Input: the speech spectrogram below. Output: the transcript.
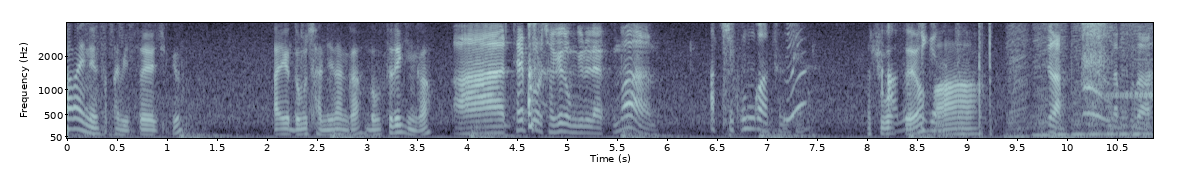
살아있는 사람 있어요, 지금? 아, 이거 너무 잔인한가? 너무 쓰레기인가? 아, 텔포로 저기 옮기려 했구만. 아 죽은 것 같은데. 아, 죽었어요? 아, 진짜 나, 나쁘다.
